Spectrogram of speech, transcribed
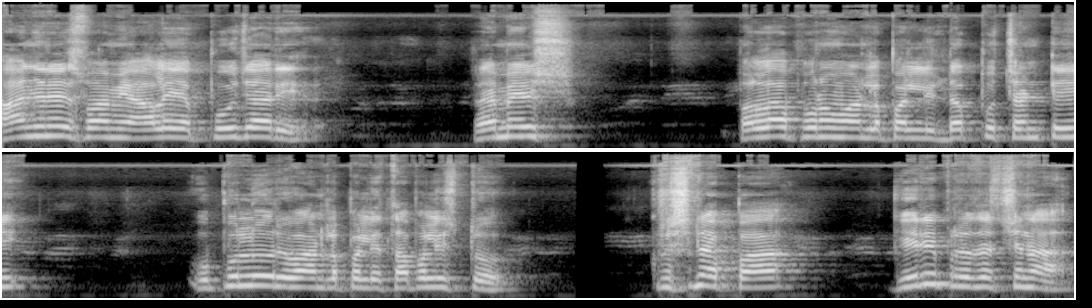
ఆంజనేయ స్వామి ఆలయ పూజారి రమేష్ పల్లాపురం వాండ్లపల్లి డప్పు చంటి ఉప్పులూరు వాండ్లపల్లి తపలిస్టు కృష్ణప్ప గిరి ప్రదర్శన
